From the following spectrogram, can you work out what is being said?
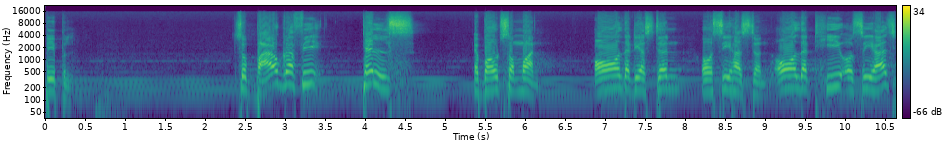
People. So, biography tells about someone all that he has done or she has done, all that he or she has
